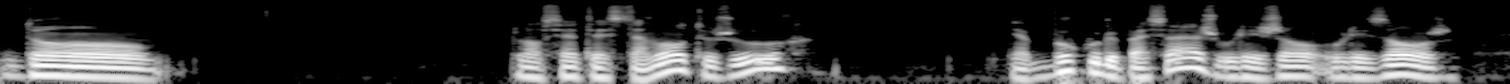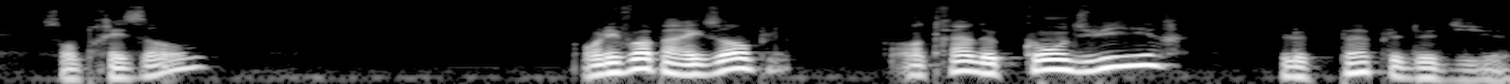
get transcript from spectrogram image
Dans l'Ancien Testament, toujours, il y a beaucoup de passages où les, gens, où les anges sont présents. On les voit par exemple en train de conduire le peuple de Dieu.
